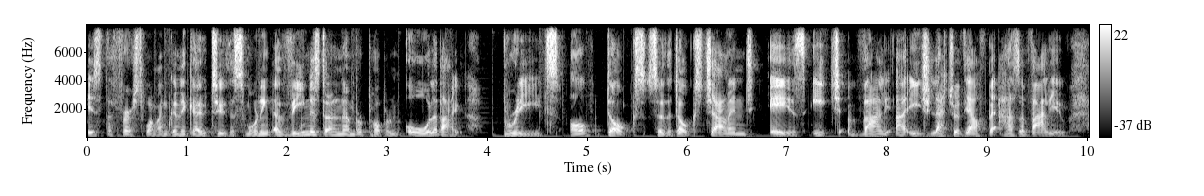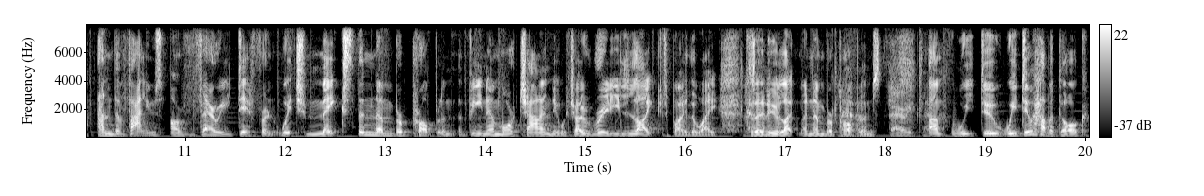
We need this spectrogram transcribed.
is the first one I'm going to go to this morning. Avina's done a number problem all about breeds of dogs. So the dog's challenge is each value, uh, each letter of the alphabet has a value, and the values are very different, which makes the number problem Avina more challenging, which I really liked, by the way, because I do like my number clever. problems. Very clever. Um, we do we do have a dog.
